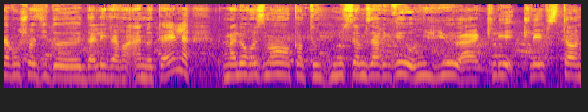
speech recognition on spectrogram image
avons choisi d'aller vers un hôtel. Malheureusement, quand nous sommes arrivés au milieu à Claveston,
